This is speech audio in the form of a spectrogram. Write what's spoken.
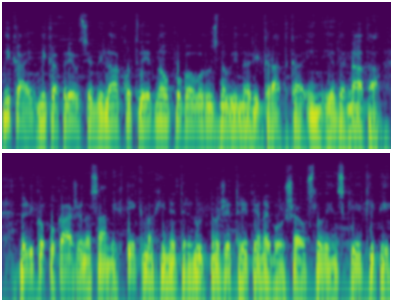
Nikaj, Nika Prevc je bila kot vedno v pogovoru z novinarji kratka in jedrnata. Veliko pokaže na samih tekmah in je trenutno že tretja najboljša v slovenski ekipi.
